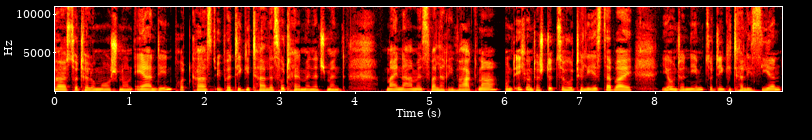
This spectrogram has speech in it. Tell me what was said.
Hörst Hotelomotion on Air, den Podcast über digitales Hotelmanagement. Mein Name ist Valerie Wagner und ich unterstütze Hoteliers dabei, ihr Unternehmen zu digitalisieren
